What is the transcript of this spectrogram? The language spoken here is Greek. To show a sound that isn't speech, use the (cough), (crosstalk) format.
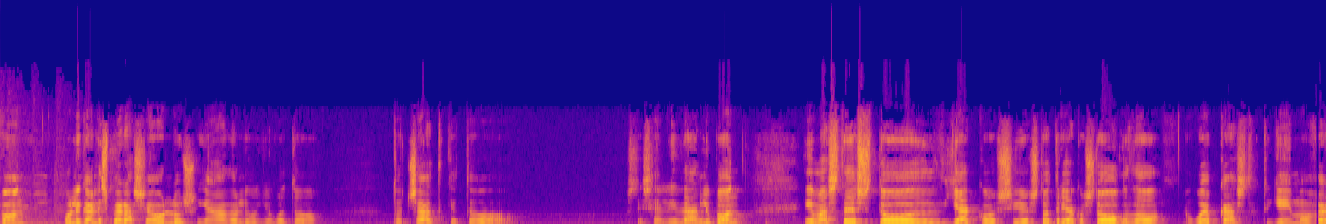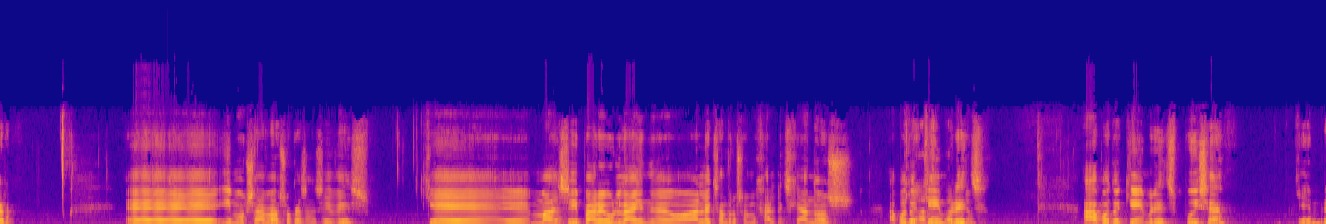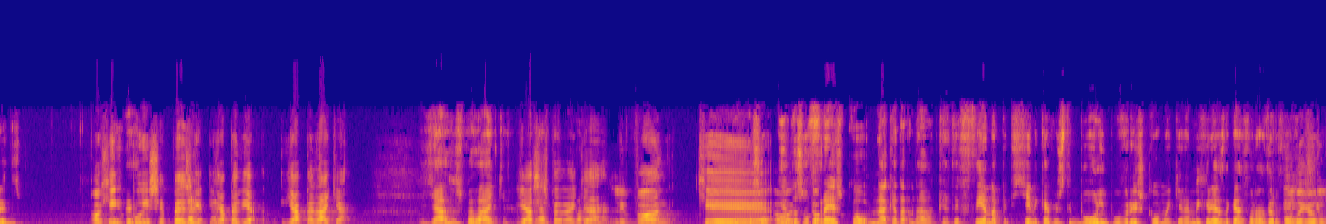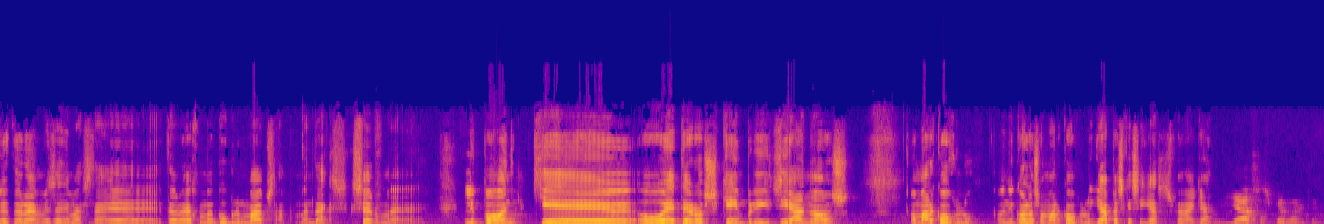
Λοιπόν, πολύ καλησπέρα σε όλους για να δω λίγο και εγώ το, το chat και το στη σελίδα. Λοιπόν, είμαστε στο 238ο webcast του Game Over. Ε, είμαι ο Σάβας, ο Καζανζίδης και μαζί παρεούλα είναι ο Αλέξανδρος ο Μιχαλητσιάνος από το Cambridge. Από το Cambridge. Πού είσαι; Cambridge. Όχι, πού είσαι. Πες για, για, παιδιά, για παιδάκια. Γεια σας παιδάκια. Γεια σας παιδάκια. Λοιπόν, και είναι τόσο, είναι τόσο το... φρέσκο να, κατα... να κατευθείαν να πετυχαίνει κάποιος στην πόλη που βρίσκομαι και να μην χρειάζεται κάθε φορά να διορθώνω ε, το Γιώργο. τώρα εμείς δεν είμαστε. Τώρα έχουμε Google Maps να πούμε. Εντάξει, ξέρουμε. Λοιπόν, και ο έτερος Cambridgeιανό, ο Μαρκόγλου. Ο Νικόλας ο Μαρκόγλου. Για πες και εσύ, γεια σας, παιδάκια. Γεια σας, παιδάκια.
